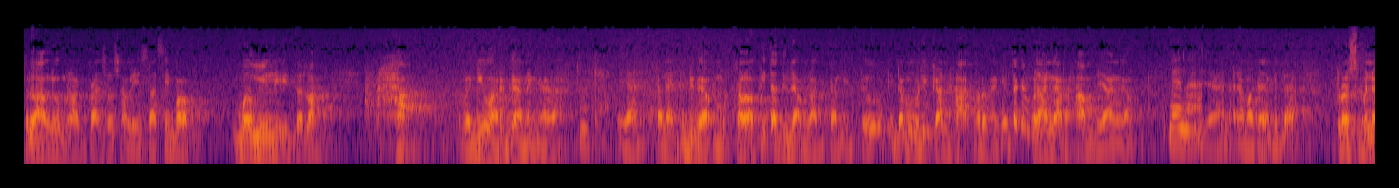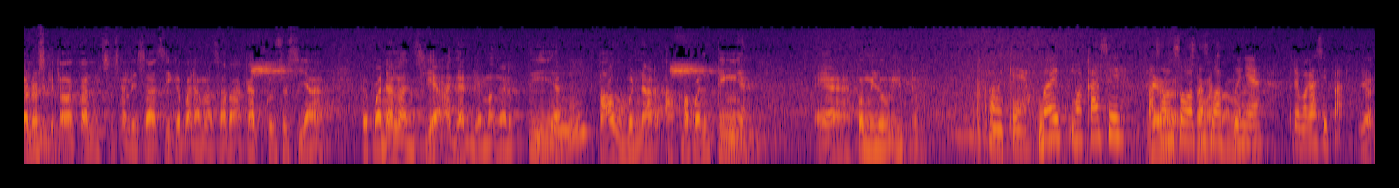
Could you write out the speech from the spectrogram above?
selalu melakukan sosialisasi bahwa memilih itu adalah hak bagi warga negara. Ya, karena itu juga kalau kita tidak melakukan itu, tidak memberikan hak kepada mereka, kita kan melanggar HAM dianggap. Benar. Ya, ya makanya kita terus menerus kita lakukan sosialisasi kepada masyarakat khususnya kepada lansia agar dia mengerti ya, tahu benar apa pentingnya ya pemilu itu. Oke, baik, makasih Pak Ya, Samsu atas sama-sama. waktunya. Terima kasih, Pak. Yuk.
